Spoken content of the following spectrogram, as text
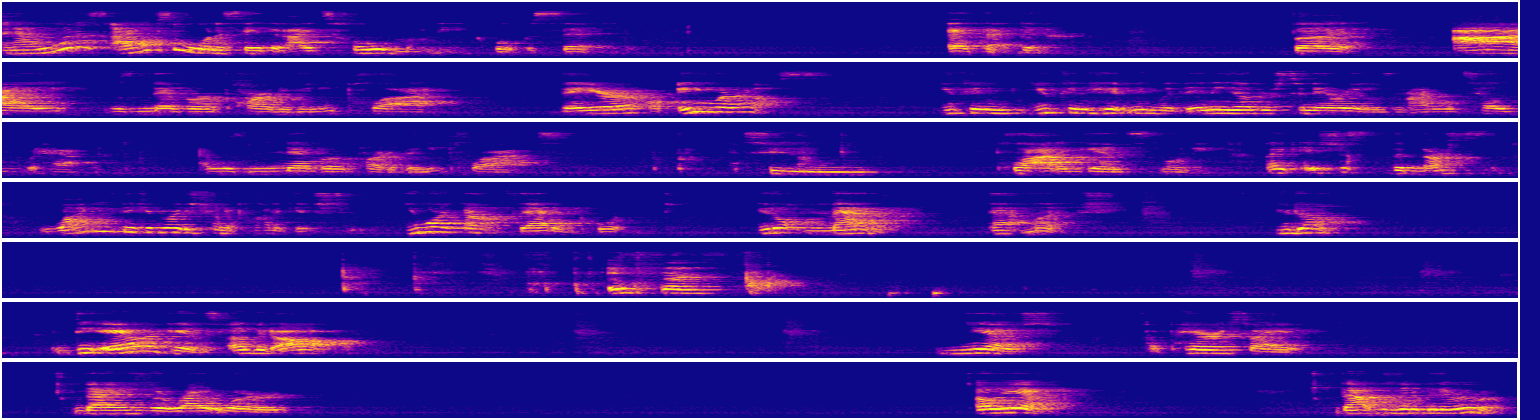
And I want to. I also want to say that I told Monique what was said at that dinner, but I was never a part of any plot there or anywhere else. You can you can hit me with any other scenarios, and I will tell you what happened. I was never a part of any plot to plot against Monique. Like it's just the narcissism. Why do you think everybody's trying to plot against you? You are not that important. You don't matter that much. You don't. It's just the arrogance of it all. Yes, a parasite. That is the right word. Oh, yeah. That was going to be the rumor.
